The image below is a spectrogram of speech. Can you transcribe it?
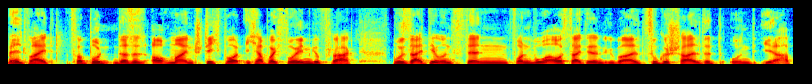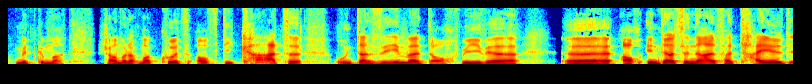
weltweit verbunden. Das ist auch mein Stichwort. Ich habe euch vorhin gefragt, wo seid ihr uns denn, von wo aus seid ihr denn überall zugeschaltet und ihr habt mitgemacht. Schauen wir doch mal kurz auf die Karte und da sehen wir doch, wie wir äh, auch international verteilt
